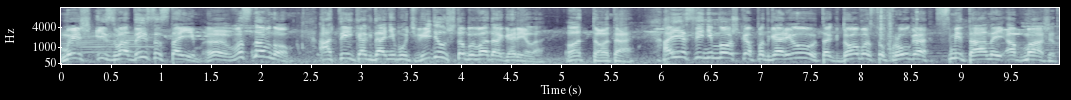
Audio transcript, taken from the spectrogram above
Мы ж из воды состоим, э, в основном. А ты когда-нибудь видел, чтобы вода горела? Вот то-то. А если немножко подгорю, так дома супруга сметаной обмажет.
